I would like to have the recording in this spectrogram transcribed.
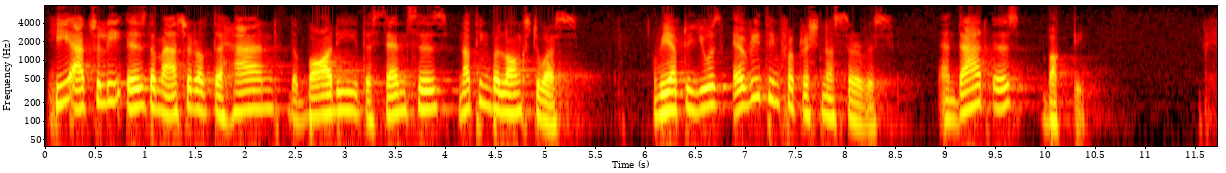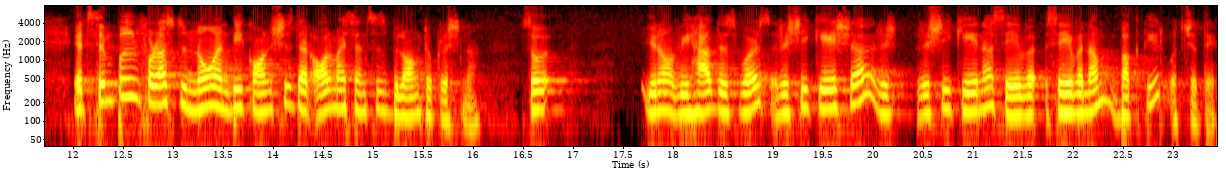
he actually is the master of the hand, the body, the senses. Nothing belongs to us. We have to use everything for Krishna's service. And that is bhakti. It's simple for us to know and be conscious that all my senses belong to Krishna. So, you know, we have this verse, Rishikesha, Rishikena Sevanam Bhaktir Uchate.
